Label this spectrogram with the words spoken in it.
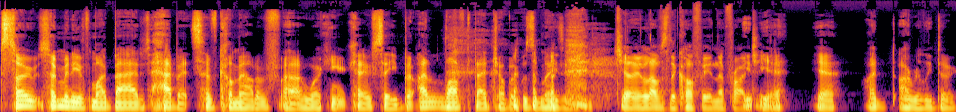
So so many of my bad habits have come out of uh, working at KFC, but I loved that job. It was amazing. Jelly loves the coffee and the fried chicken. yeah, yeah, I I really do.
